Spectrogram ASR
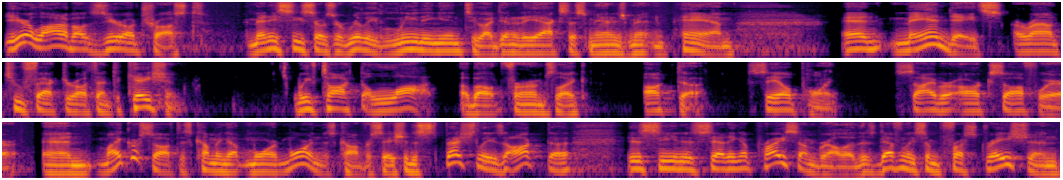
You hear a lot about zero trust. Many CISOs are really leaning into identity access management and PAM and mandates around two factor authentication. We've talked a lot about firms like Okta, SailPoint, CyberArk software. And Microsoft is coming up more and more in this conversation, especially as Okta is seen as setting a price umbrella. There's definitely some frustration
